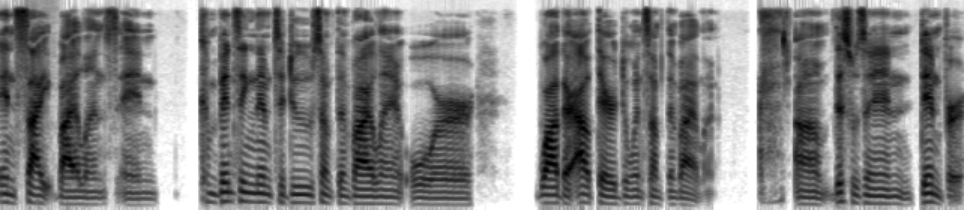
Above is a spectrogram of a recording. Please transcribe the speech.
incite violence and convincing them to do something violent or while they're out there doing something violent. Um, this was in Denver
